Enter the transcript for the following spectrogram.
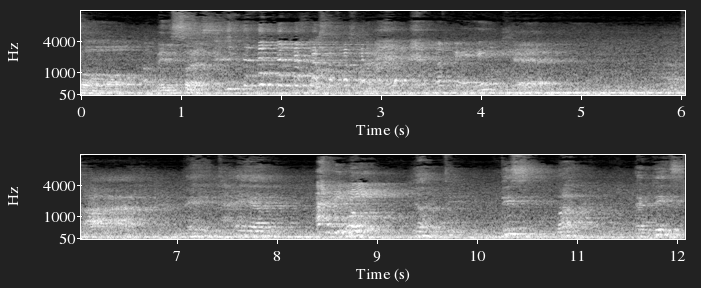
Very stress. Okay. okay. ah, very tired. Ah, really? Yeah, thi- this back like this.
